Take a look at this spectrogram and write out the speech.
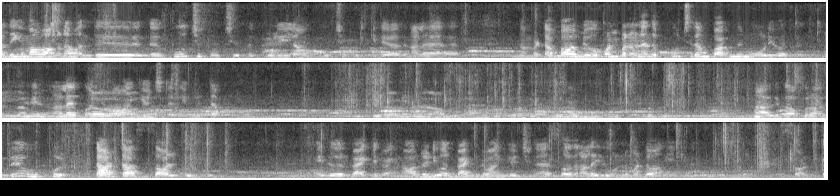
அதிகமாக வாங்கினா வந்து இந்த பூச்சி பிடிச்சிருது புளிலாம் பூச்சி பிடிக்குது. அதனால நம்ம டப்பா அப்படி ஓப்பன் பண்ணோன்னா அந்த பூச்சி தான் பறந்துன்னு ஓடி வருது. அதனால கொஞ்சமாக வாங்கி வச்சுட்டேன் ஆமாம் அதுக்கப்புறம் வந்து உப்பு டாட்டா சால்ட் உப்பு இது ஒரு பேக்கெட் வாங்கினேன் ஆல்ரெடி ஒரு பேக்கெட் வாங்கி வச்சுட்டேன். ஸோ அதனால இது ஒன்று மட்டும் வாங்கிக்கிறேன். சால்ட்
